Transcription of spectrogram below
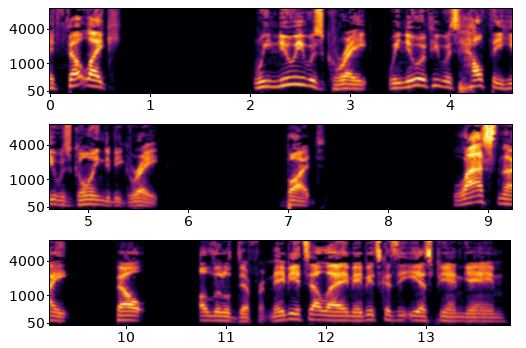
It felt like we knew he was great. We knew if he was healthy, he was going to be great. But last night felt a little different. Maybe it's LA, maybe it's because the ESPN game,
